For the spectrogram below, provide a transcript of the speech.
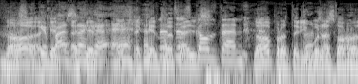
no, no sé aquest, què passa aquest, que... Eh? Aquests no ens escolten. No, però tenim, no una torre,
